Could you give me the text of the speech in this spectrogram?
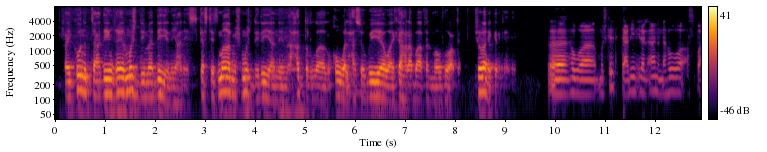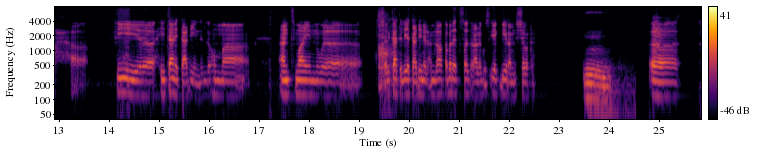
فيكون التعدين غير مجدي ماديا يعني كاستثمار مش مجدي لي يعني أن أحط ال- القوة الحاسوبية والكهرباء في الموضوع شو رأيك أنت؟ آه، هو مشكلة التعدين إلى الآن أنه هو أصبح آه، في آه، حيتان التعدين اللي هم أنت ماين والشركات اللي هي التعدين العملاقة بدأت تسيطر على جزئية كبيرة من الشبكة مم.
